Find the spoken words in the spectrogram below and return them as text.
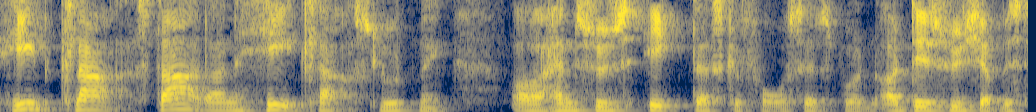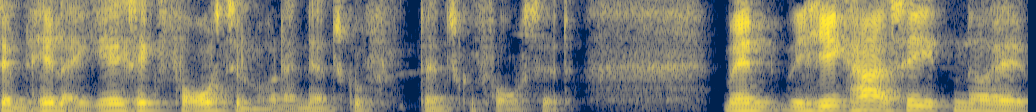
helt klar start og en helt klar slutning, og han synes ikke, der skal fortsættes på den. Og det synes jeg bestemt heller ikke. Jeg kan ikke forestille mig, hvordan den skulle, den skulle fortsætte. Men hvis I ikke har set den, og jeg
